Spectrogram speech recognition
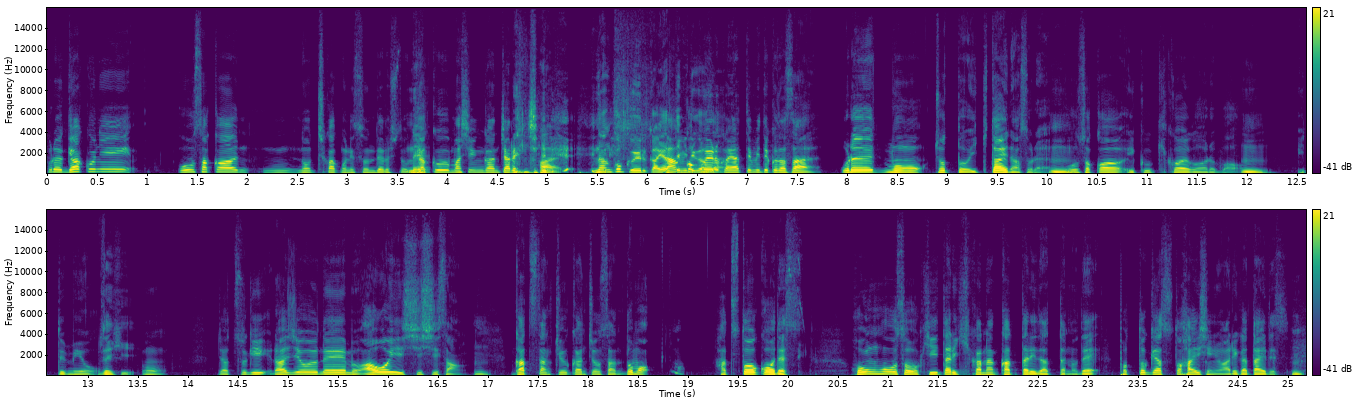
これ逆に、大阪の近くに住んでる人、ね逆マシンガンチャレンジ、はい。何個食えるかやってみてください。何個食えるかやってみてください。俺もちょっと行きたいな、それ。うん大阪行く機会があれば、うん。行ってみよう。ぜひ。うん。じゃあ次、ラジオネーム、青い獅子さん。うんガッツさん、旧館長さん、どうも。初投稿です。本放送を聞いたり聞かなかったりだったので、ポッドキャスト配信はありがたいです。うん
